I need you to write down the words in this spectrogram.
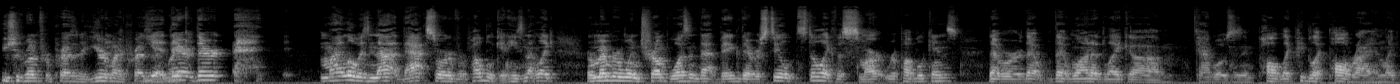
"You should run for president. You're my Yeah, president." they're Like, they're Milo is not that sort of Republican. He's not like remember when Trump wasn't that big. There were still still like the smart Republicans that were that that wanted like um, God what was his name Paul like people like Paul Ryan like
